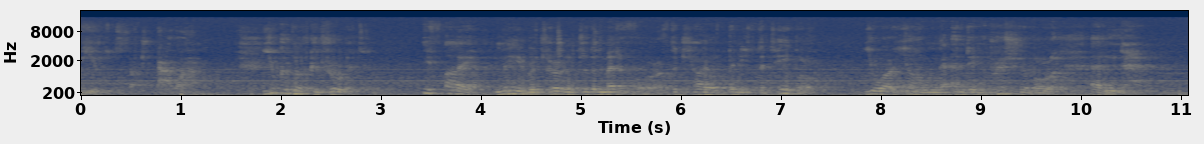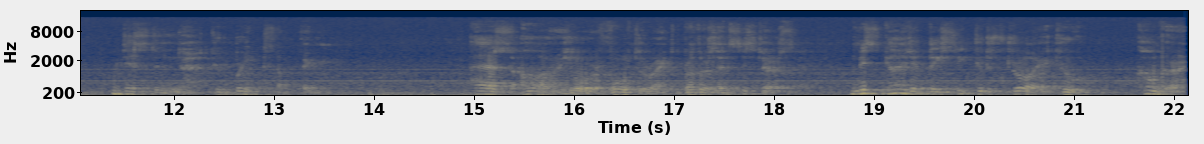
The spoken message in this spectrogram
wield such power. You could not control it. If I may return to the metaphor of the child beneath the table, you are young and impressionable and destined to break something. As are your Volterite brothers and sisters. Misguided, they seek to destroy, to conquer,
